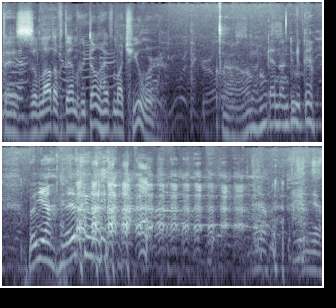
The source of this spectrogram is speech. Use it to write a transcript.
There's a lot of them who don't have much humor. Uh, I don't got nothing to do with them. But yeah, that's cool. yeah. yeah.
